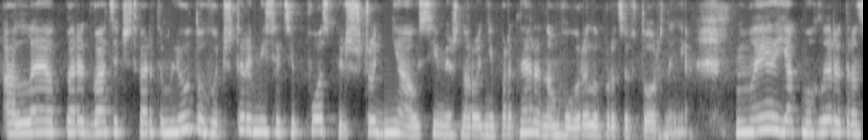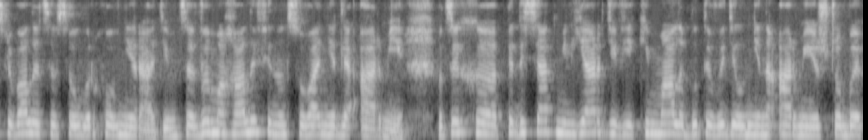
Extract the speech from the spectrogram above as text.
Але от перед 24 лютого, 4 місяці поспіль щодня усі міжнародні партнери нам говорили про це вторгнення. Ми, як могли, ретранслювали це все у Верховній Раді. Це вимагали фінансування для армії. Оцих е, 50 мільярдів, які мали бути виділені на армію, щоби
